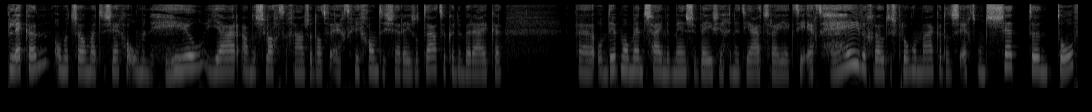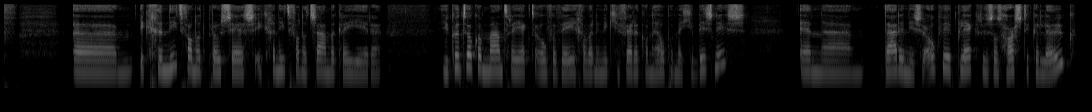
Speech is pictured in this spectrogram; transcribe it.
plekken, om het zo maar te zeggen, om een heel jaar aan de slag te gaan, zodat we echt gigantische resultaten kunnen bereiken. Uh, op dit moment zijn de mensen bezig in het jaartraject die echt hele grote sprongen maken. Dat is echt ontzettend tof. Uh, ik geniet van het proces. Ik geniet van het samen creëren. Je kunt ook een maandtraject overwegen waarin ik je verder kan helpen met je business. En uh, daarin is er ook weer plek, dus dat is hartstikke leuk.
